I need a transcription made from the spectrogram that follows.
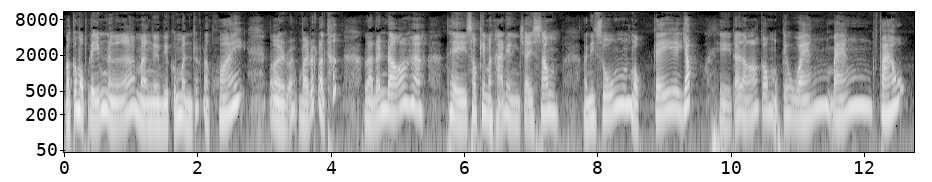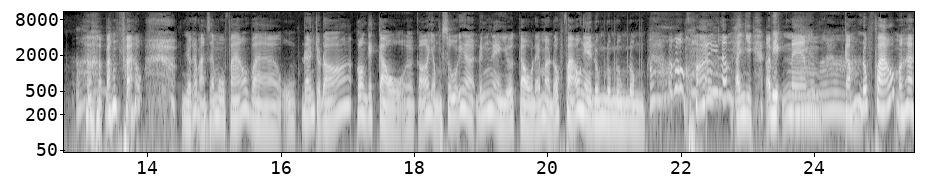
và có một điểm nữa mà người Việt của mình rất là khoái ờ, và rất là thích là đến đó ha thì sau khi mà thả đèn trời xong và đi xuống một cái dốc thì tới đó có một cái quán bán pháo bán pháo. Giờ các bạn sẽ mua pháo và đến chỗ đó có một cái cầu có dòng suối ha, đứng ngay giữa cầu để mà đốt pháo nghe đùng đùng đùng đùng. Khoái lắm tại vì ở Việt, Nam à. cấm đốt pháo mà ha.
